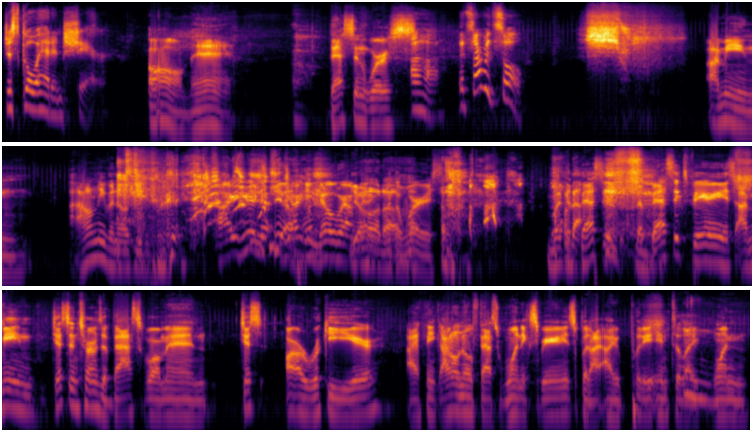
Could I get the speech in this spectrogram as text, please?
Just go ahead and share. Oh man, best and worst. Uh huh. Let's start with Sol. I mean, I don't even know if you. I, you, know, you already know where I'm Yo, going with the worst. But the best, the best experience. I mean, just in terms of basketball, man. Just our rookie year. I think I don't know if that's one experience, but I, I put it into like one,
